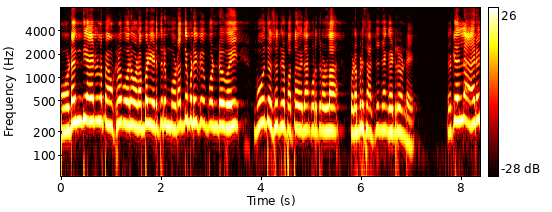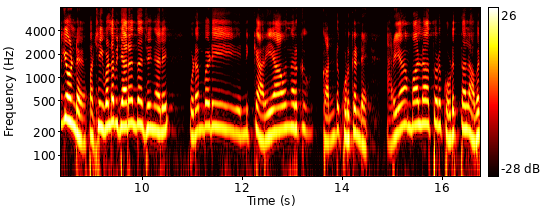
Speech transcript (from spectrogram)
മുടന്തിയായിട്ടുള്ള മക്കൾ പോലും ഉടമ്പടി എടുത്തിട്ട് മുടന്തി മുടക്കി കൊണ്ടുപോയി മൂന്ന് ദിവസത്തിന് പത്രമെല്ലാം കൊടുത്തിട്ടുള്ള ഉടമ്പടി സാക്ഷ്യം ഞാൻ കേട്ടിട്ടുണ്ട്. ഇവർക്ക് നല്ല ആരോഗ്യമുണ്ട്. പക്ഷേ ഇവളുടെ വിചാരം എന്താ വെച്ച് കഴിഞ്ഞാൽ ഉടമ്പടി എനിക്ക് അറിയാവുന്നവർക്ക് കണ്ട് കൊടുക്കണ്ടേ? അറിയാൻ പാടില്ലാത്തവർ കൊടുത്താൽ അവർ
